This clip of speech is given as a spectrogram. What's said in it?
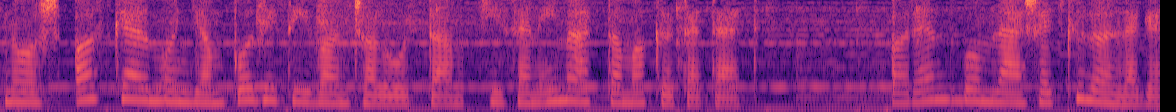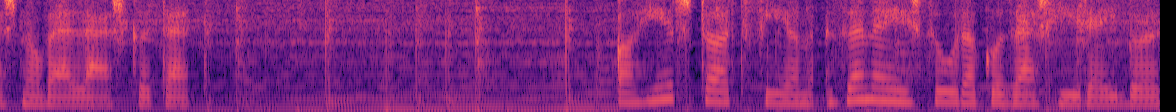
Nos, azt kell mondjam pozitívan csalódtam, hiszen imádtam a kötetet. A rendbomlás egy különleges novellás kötet. A Hírstart film, zene és szórakozás híreiből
